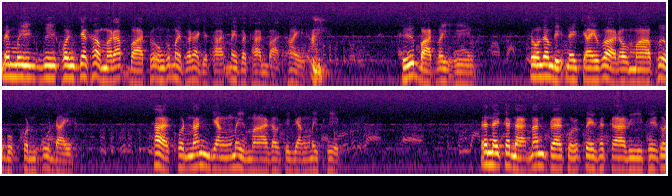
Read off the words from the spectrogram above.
ในมีมีคนจะเข้ามารับบาตรพระองค์ก็ไม่พระราชทานไม่ประทานบาตรให้ ถือบาตรไว้เอง ทรงดำริในใจว่าเรามาเพื่อบุคคลผู้ใด ถ้าคนนั้นยังไม่มาเราจะยังไม่เทศและในขณะนั้นปรากฏเปรสการีเธอก็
